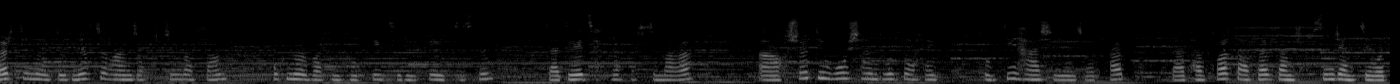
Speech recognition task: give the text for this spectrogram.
Ойртын ноёдууд 1637 онд Хөхнөр болон төвдийг цэрэглээ эзэлсэн. За тэгээд захирах болсон байгаа. А хошуудын гүү шаан төр байхыг төвдийн хаа ширийн суулгаад за 5 дугаар далай лам лувсан жамцыг бол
